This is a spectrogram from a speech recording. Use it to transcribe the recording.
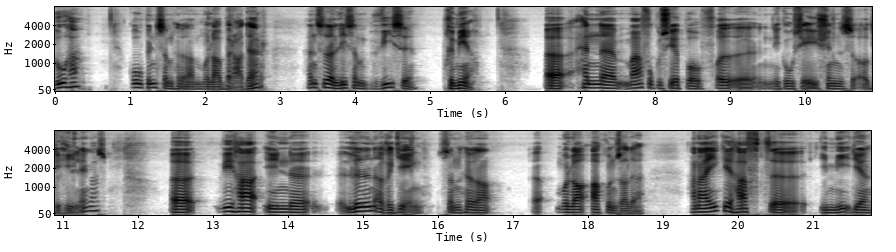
Duha-gruppen, som hedder Mullah Brader. Han sidder ligesom vice premier. Uh, øh, han er meget fokuseret på fred, uh, negotiations og det hele. Ikke også? Uh, vi har en uh, ledende regering, som hedder uh, Mullah Akhundzada. Han har ikke haft uh, i medier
